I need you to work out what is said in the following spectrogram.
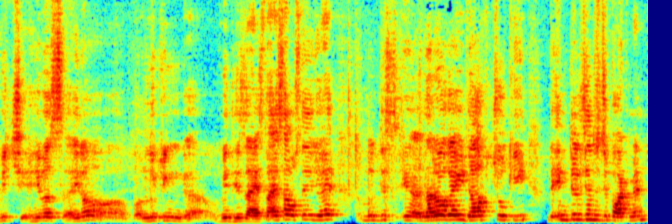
which he was you know looking with his eyes तो ऐसा उसने जो है मतलब this dak chowki the intelligence department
